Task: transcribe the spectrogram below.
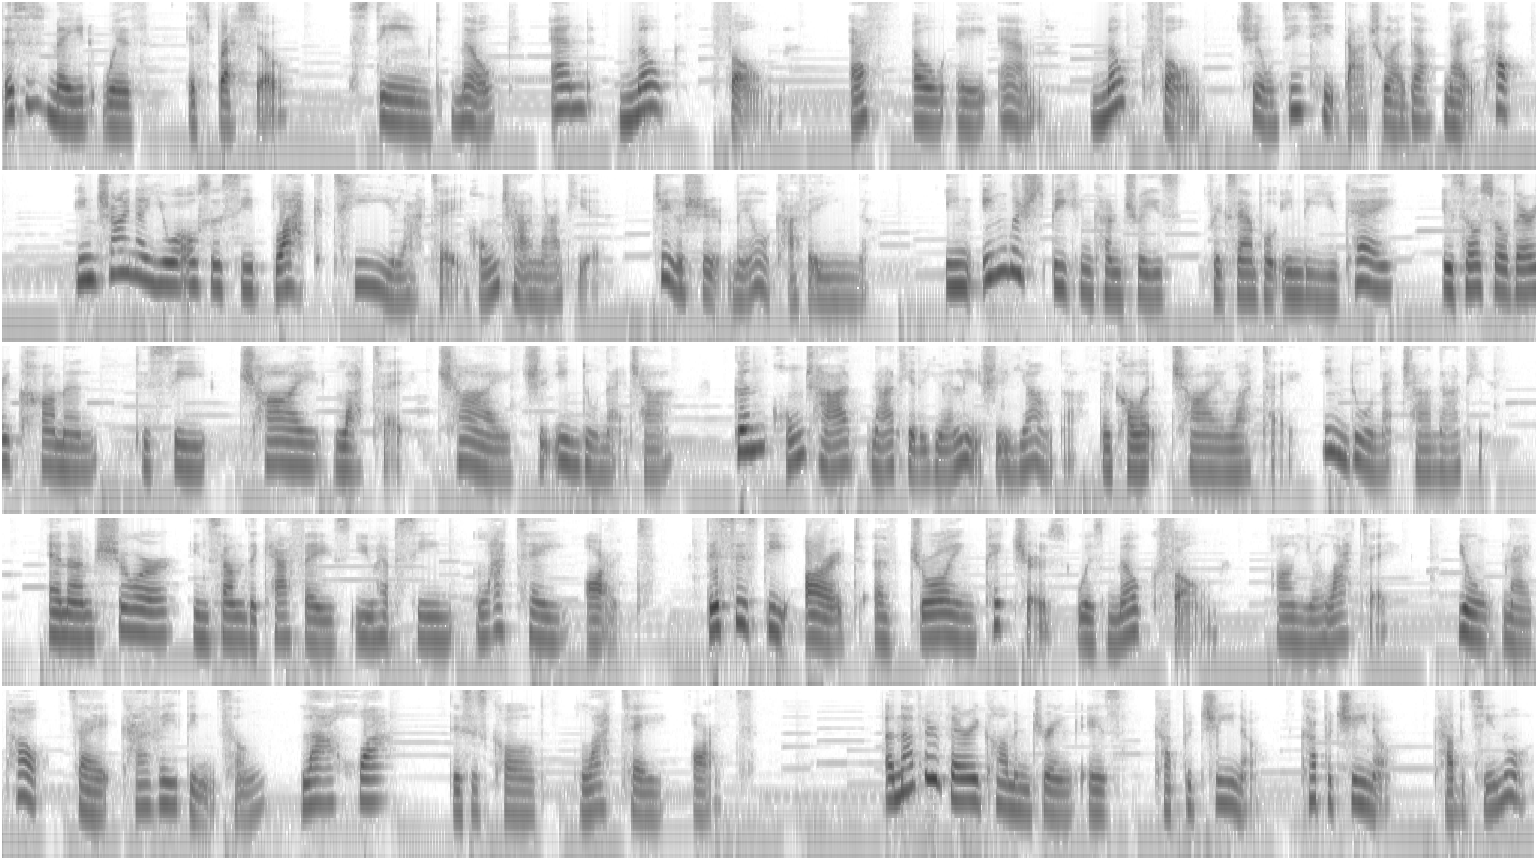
This is made with espresso, steamed milk, and milk foam. F O A M. Milk foam 是用机器打出来的奶泡。In China, you will also see black tea latte 红茶拿铁，这个是没有咖啡因的。In English-speaking countries, for example, in the UK, it's also very common to see chai latte. Chai 是印度奶茶，跟红茶拿铁的原理是一样的。They call it chai latte，印度奶茶拿铁。 And I'm sure in some of the cafes you have seen latte art. This is the art of drawing pictures with milk foam on your latte. 用奶泡在咖啡顶层拉花。This is called latte art. Another very common drink is cappuccino. Cappuccino, cappuccino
